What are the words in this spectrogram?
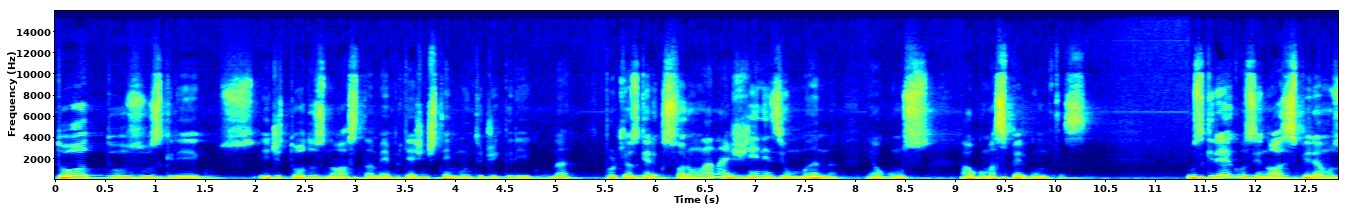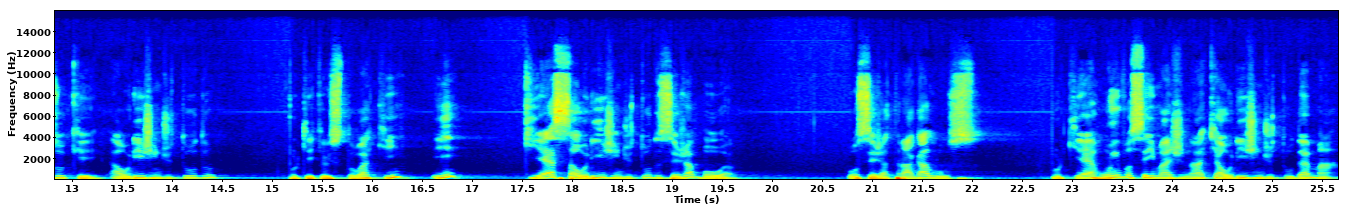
todos os gregos e de todos nós também, porque a gente tem muito de grego, né? Porque os gregos foram lá na gênese humana em alguns, algumas perguntas. Os gregos e nós esperamos o quê? A origem de tudo, por que eu estou aqui e que essa origem de tudo seja boa, ou seja, traga a luz. Porque é ruim você imaginar que a origem de tudo é má.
